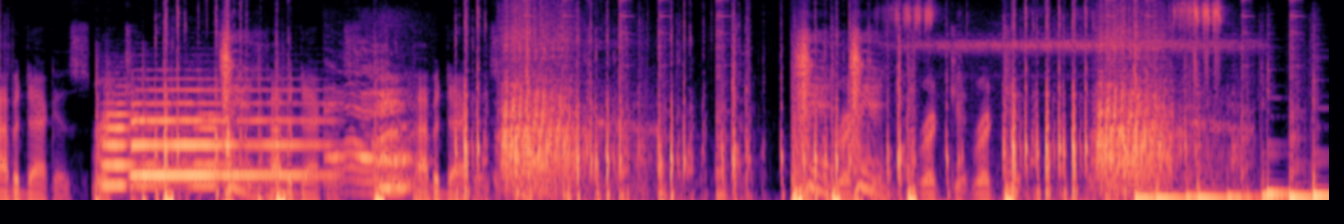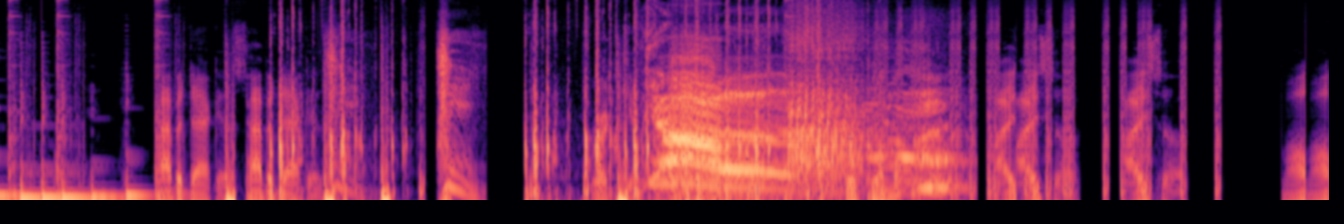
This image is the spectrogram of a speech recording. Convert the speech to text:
Papadakis. Papadakis. Papadakis. Rudkit. Rudkit. Rudkit. Papadakis. Papadakis. Rudkit. Yeah! Isa, Isa, Isa. Mal, mal,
